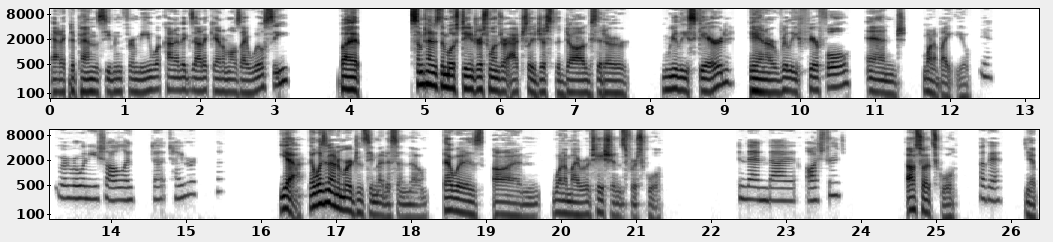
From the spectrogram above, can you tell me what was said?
And it depends even for me what kind of exotic animals I will see. But sometimes the most dangerous ones are actually just the dogs that are really scared and are really fearful and want to bite you. Remember when you saw like that tiger? Yeah, that wasn't on emergency medicine though. That was on one of my rotations for school. And then that ostrich? Also at school. Okay. Yep.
